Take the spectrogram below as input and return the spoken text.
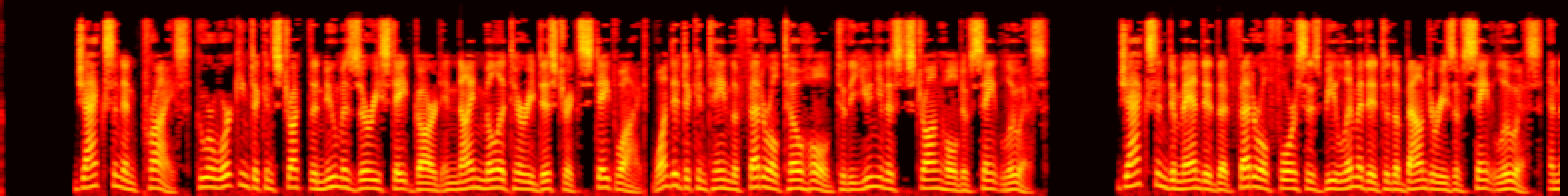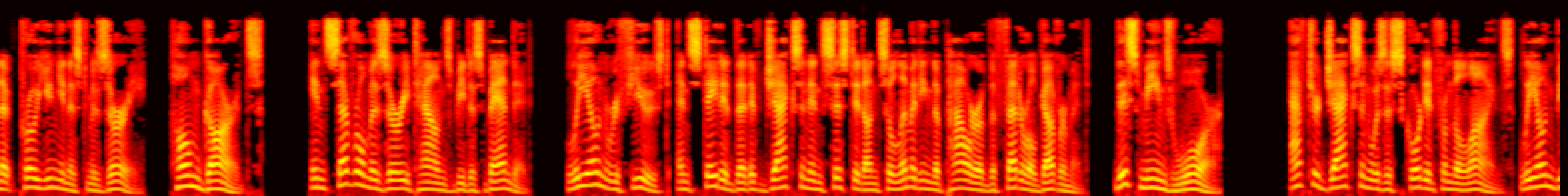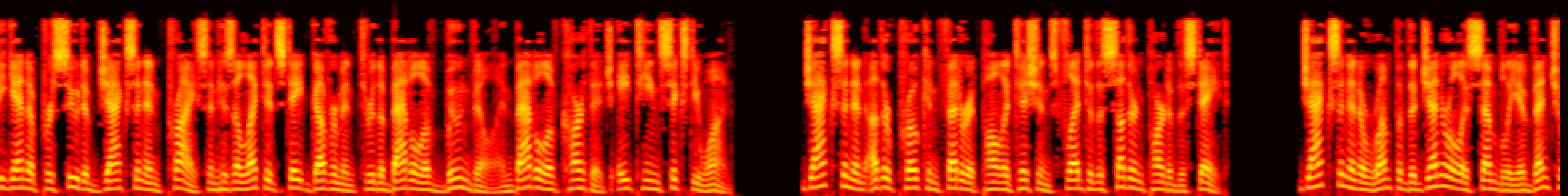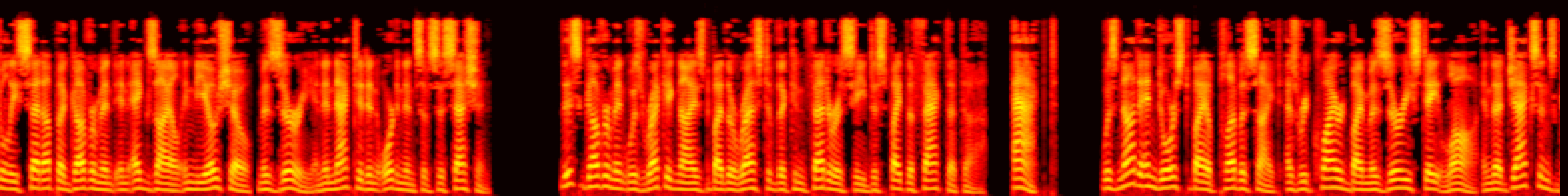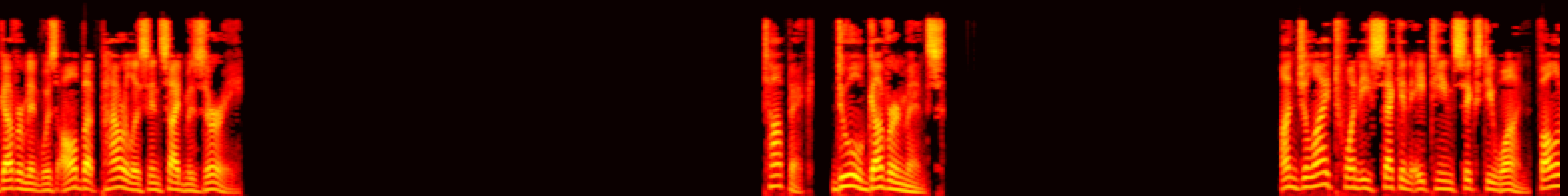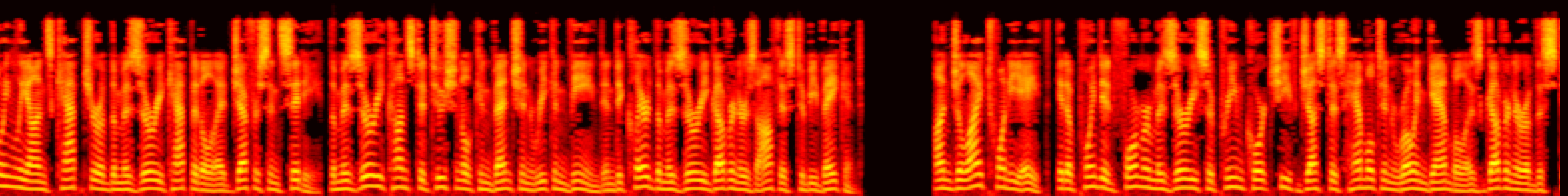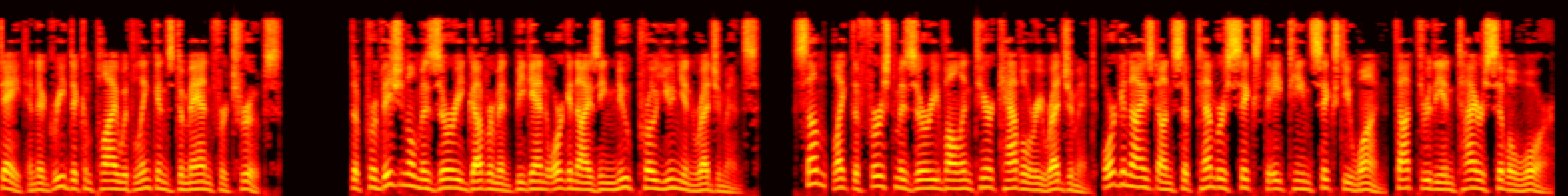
Jackson and Price, who were working to construct the new Missouri State Guard in nine military districts statewide, wanted to contain the federal toehold to the Unionist stronghold of St. Louis. Jackson demanded that federal forces be limited to the boundaries of St. Louis, and that pro-Unionist Missouri Home Guards in several Missouri towns be disbanded. Lyon refused, and stated that if Jackson insisted on so limiting the power of the federal government, "...this means war." After Jackson was escorted from the lines, Lyon began a pursuit of Jackson and Price and his elected state government through the Battle of Boonville and Battle of Carthage 1861. Jackson and other pro-Confederate politicians fled to the southern part of the state. Jackson and a rump of the General Assembly eventually set up a government in exile in Neosho, Missouri and enacted an ordinance of secession. This government was recognized by the rest of the Confederacy despite the fact that the «act» was not endorsed by a plebiscite as required by Missouri state law and that Jackson's government was all but powerless inside Missouri. Dual governments On July 22, 1861, following Lyon's capture of the Missouri capital at Jefferson City, the Missouri Constitutional Convention reconvened and declared the Missouri governor's office to be vacant. On July 28, it appointed former Missouri Supreme Court Chief Justice Hamilton Rowan Gamble as governor of the state and agreed to comply with Lincoln's demand for troops. The Provisional Missouri government began organizing new pro-Union regiments. Some, like the 1st Missouri Volunteer Cavalry Regiment, organized on September 6, 1861, fought through the entire Civil War.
